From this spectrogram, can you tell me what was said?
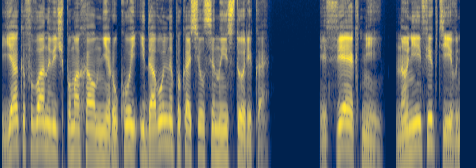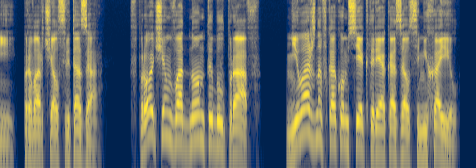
Яков Иванович помахал мне рукой и довольно покосился на историка. «Эффектней, но не эффективней», — проворчал Светозар. «Впрочем, в одном ты был прав. Неважно, в каком секторе оказался Михаил,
